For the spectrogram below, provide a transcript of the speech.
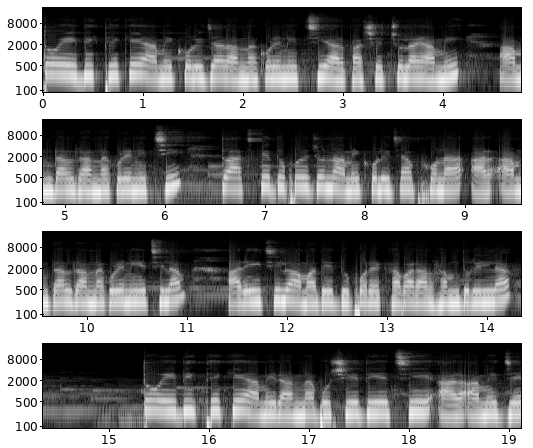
তো এই দিক থেকে আমি কলিজা রান্না করে নিচ্ছি, আর পাশের চুলায় আমি আম ডাল রান্না করে নিচ্ছি। তো আজকে দুপুরের জন্য আমি কলিজা, ভোনা আর আম ডাল রান্না করে নিয়েছিলাম। আর এই ছিল আমাদের দুপুরের খাবার, আলহামদুলিল্লাহ। তো এই দিক থেকে আমি রান্না বসিয়ে দিয়েছি আর আমি যে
